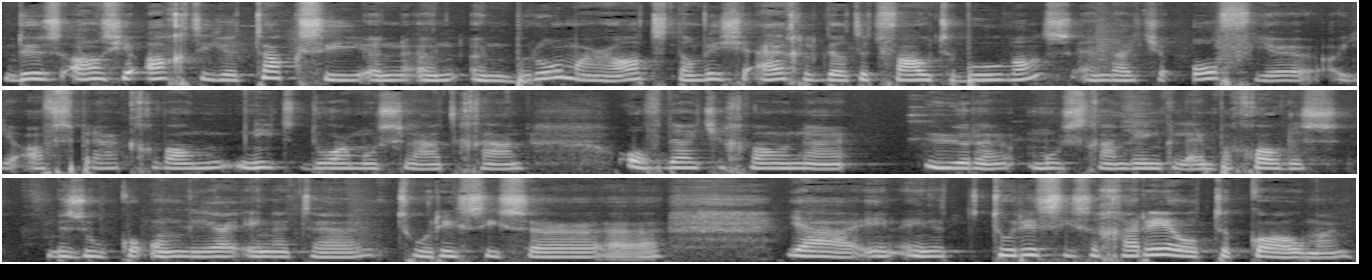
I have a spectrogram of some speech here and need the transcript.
Dus als je achter je taxi een, een, een brommer had, dan wist je eigenlijk dat het foute boel was. En dat je of je, je afspraak gewoon niet door moest laten gaan, of dat je gewoon uh, uren moest gaan winkelen en pagodes bezoeken om weer in het uh, toeristische, uh, ja, in, in het toeristische gareel te komen.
